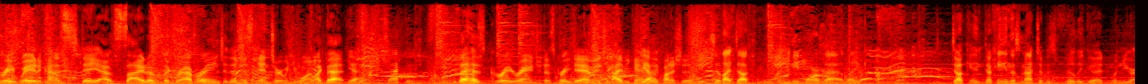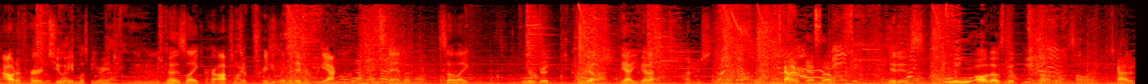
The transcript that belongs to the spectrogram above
great way to kind of stay outside of the grab range and then just enter when you want, like that. Yeah, exactly. 'Cause that has great range. It does great damage, and Ivy can't Yeah. really punish it. So that duck, you need more of that. Like, ducking ducking in this matchup is really good when you're out of her two A plus B range Mhm. because like her options are pretty limited and reactable on stand up on. So like, Ooh, good. yep, yeah, you gotta punish them. It's kind of a guess though. It is. Ooh, oh, that was good. That was good. Solid. It's kind of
